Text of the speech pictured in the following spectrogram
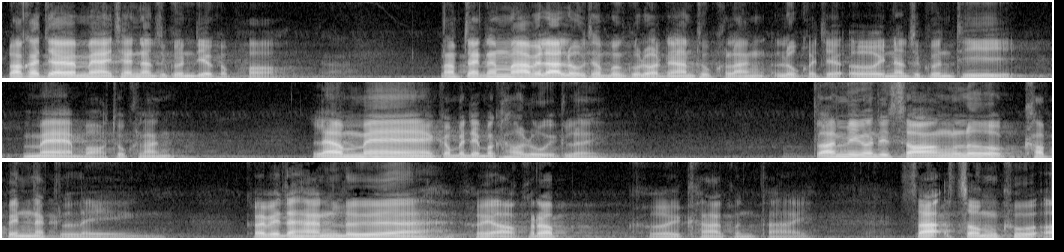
เพราะเข้าใจว่าแม่ใช้นามสกุลเดียวกับพ่อ นับจากนั้นมาเวลาลูกทำบุญกรวดน้ำทุกครั้ง ลูกก็จะเอ่ยนามสกุลที่แม่บอกทุกครั้ง แล้วแม่ก็ไม่ได้มาเข้าลูกอีกเลยสามีคนที่สองลูกเขาเป็นนักเลง เคยเป็นทหารเรือ เคยออกรบ เคยฆ่าคนตาย สะสมคู่อ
